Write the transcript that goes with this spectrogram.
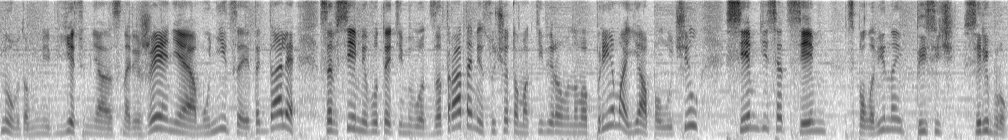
Ну, там есть у меня снаряжение, амуниция и так далее. Со всеми вот этими вот затратами, с учетом активированного према, я получил 77 с половиной тысяч серебром.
